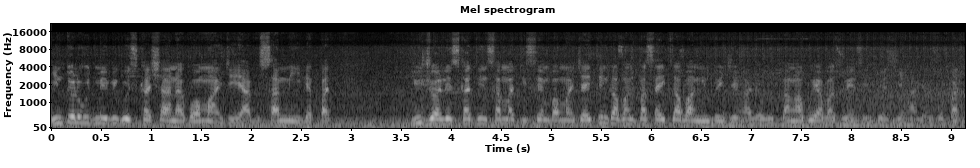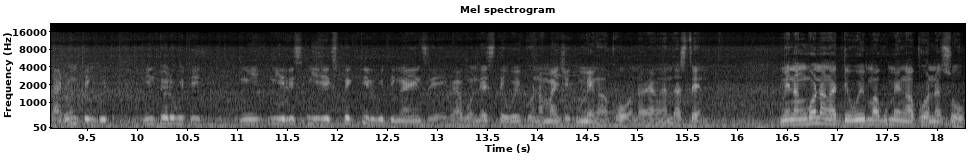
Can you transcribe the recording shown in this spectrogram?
Into lokuthi maybe kwesikhashana kwamanje ya kusamile but usually esikhathini samadisemba manje i think abantu basayicabanga into enjengaleyo ukuthi bangabuya bazoyenza into ezinjengalezo but i don't think ukuthi into lokuthi ngi- ngi- ngi-expectile ukuthi ingayenzeka yabona? That's the way khona manje kume ngakhona uyangu-understand mina ngibona nga the way makume ngakhona so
